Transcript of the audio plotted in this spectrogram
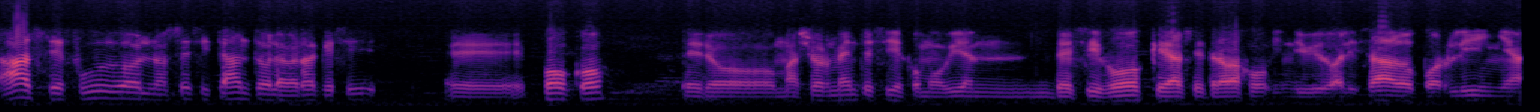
hace fútbol, no sé si tanto, la verdad que sí, eh, poco, pero mayormente sí es como bien decís vos, que hace trabajo individualizado por línea,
